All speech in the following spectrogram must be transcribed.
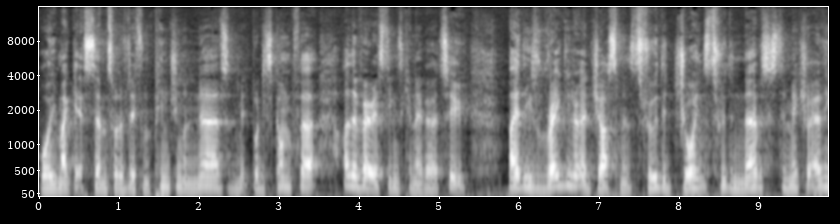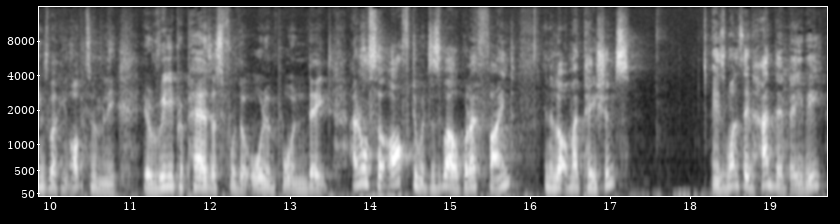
or you might get some sort of different pinching on nerves, or discomfort, other various things can occur too. By these regular adjustments through the joints, through the nervous system, make sure everything's working optimally, it really prepares us for the all important date. And also afterwards as well, what I find in a lot of my patients is once they've had their baby,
